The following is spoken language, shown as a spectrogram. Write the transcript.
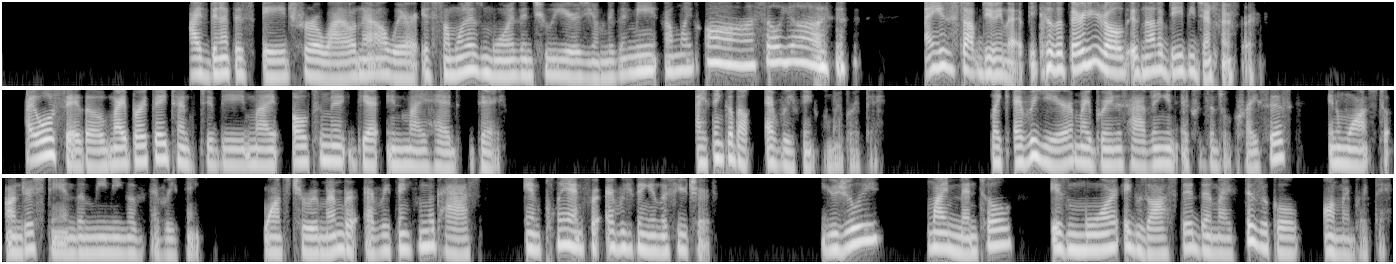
I've been at this age for a while now where if someone is more than two years younger than me, I'm like, oh, so young. I need to stop doing that because a 30 year old is not a baby Jennifer. I will say though, my birthday tends to be my ultimate get in my head day. I think about everything on my birthday. Like every year, my brain is having an existential crisis and wants to understand the meaning of everything, wants to remember everything from the past and plan for everything in the future. Usually, my mental is more exhausted than my physical on my birthday.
